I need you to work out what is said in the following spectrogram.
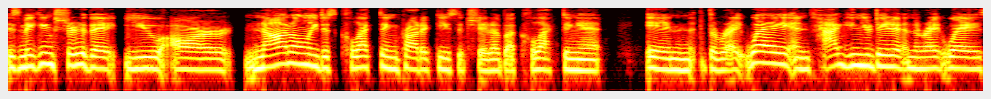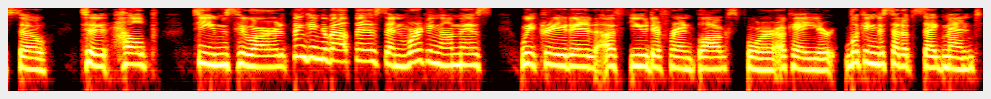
is making sure that you are not only just collecting product usage data, but collecting it in the right way and tagging your data in the right way. So to help teams who are thinking about this and working on this, we created a few different blogs for okay, you're looking to set up Segment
